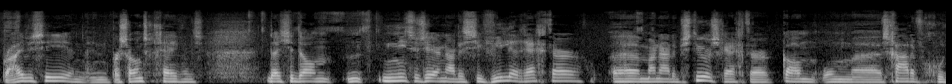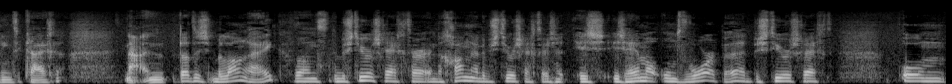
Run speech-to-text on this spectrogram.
privacy en, en, persoonsgegevens, dat je dan niet zozeer naar de civiele rechter, uh, maar naar de bestuursrechter kan om uh, schadevergoeding te krijgen. Nou, en dat is belangrijk, want de bestuursrechter en de gang naar de bestuursrechter is, is, is helemaal ontworpen, het bestuursrecht, om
